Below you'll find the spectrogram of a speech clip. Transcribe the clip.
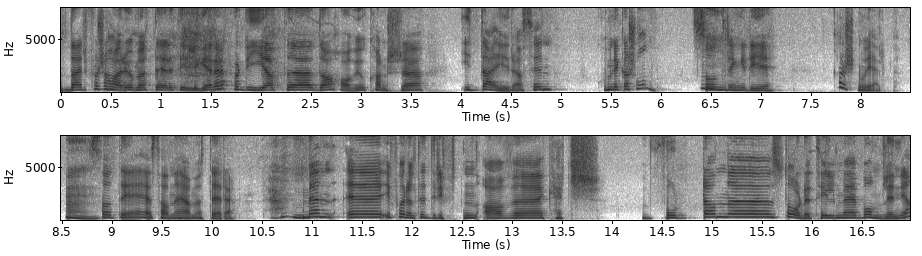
Derfor så har jeg jo møtt dere tidligere, fordi at eh, da har vi jo kanskje i deres sin kommunikasjon, så trenger de kanskje noe hjelp. Så det er sånn jeg har møtt dere. Men eh, i forhold til driften av eh, Catch, hvordan eh, står det til med båndlinja?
